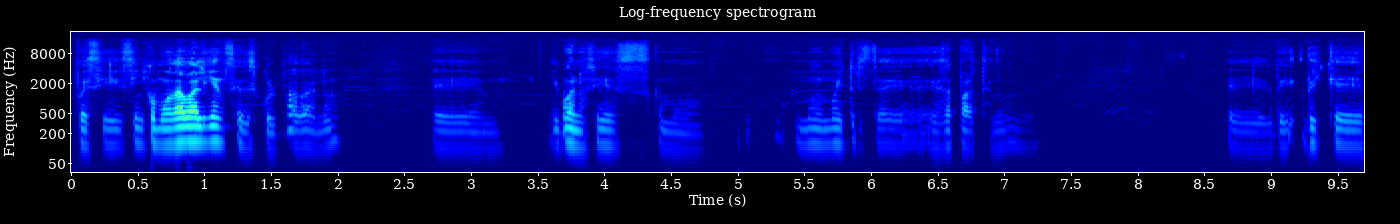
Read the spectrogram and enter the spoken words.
pues si se incomodaba a alguien se disculpaba, ¿no? Eh, y bueno, sí es como muy, muy triste esa parte, ¿no? Eh, de, de que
